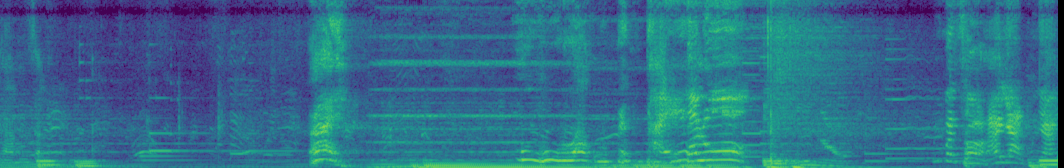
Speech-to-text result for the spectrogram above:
ถามมึงสักเฮ้ยมึงรู้ว่ากูเป็นไผ่ก็รู้มึงมาสอหาญาติมึงยัง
